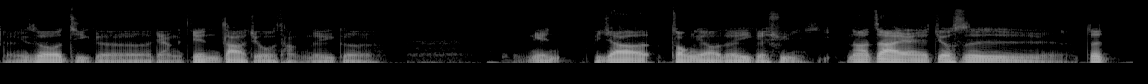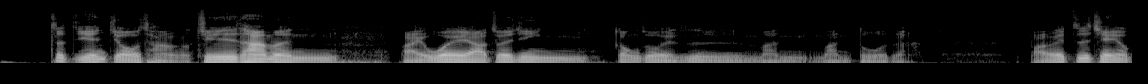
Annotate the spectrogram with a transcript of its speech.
等于说几个两间大酒厂的一个年比较重要的一个讯息，那再来就是这这几间酒厂其实他们。百威啊，最近动作也是蛮蛮多的。百威之前有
